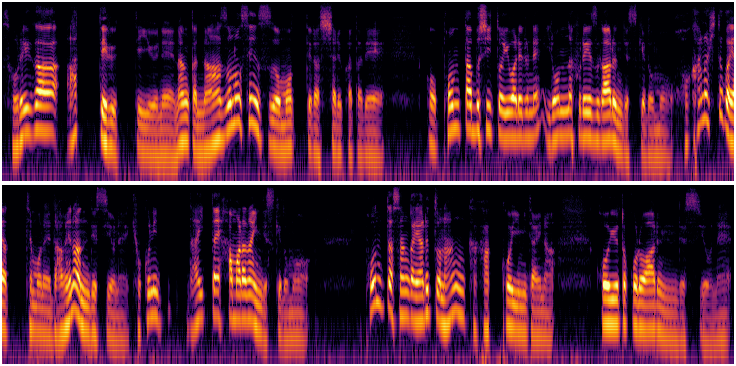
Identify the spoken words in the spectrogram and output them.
それが合ってるっていうねなんか謎のセンスを持ってらっしゃる方でこうポンタ節と言われるねいろんなフレーズがあるんですけども他の人がやってもねダメなんですよね曲に大体はまらないんですけどもポンタさんがやるとなんかかっこいいみたいなこういうところあるんですよね。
